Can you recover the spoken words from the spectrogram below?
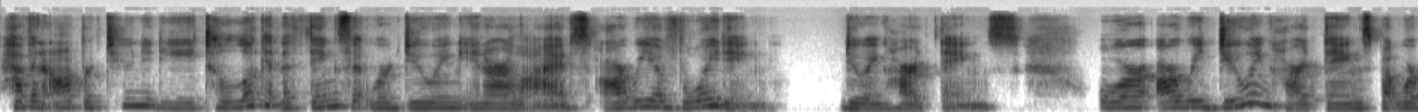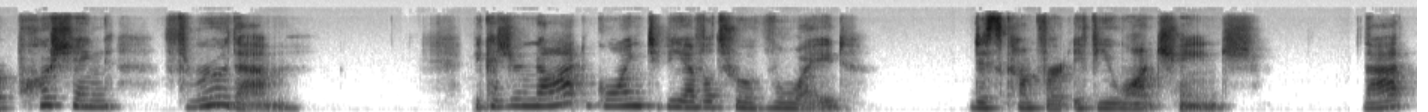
have an opportunity to look at the things that we're doing in our lives. Are we avoiding doing hard things? Or are we doing hard things, but we're pushing through them because you're not going to be able to avoid discomfort if you want change. That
